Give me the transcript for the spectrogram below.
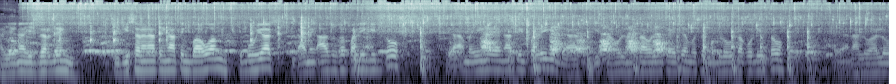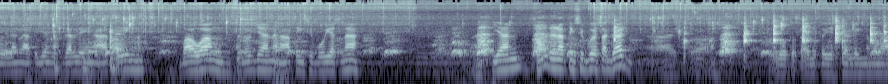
Ayan na, yes darling. Igisa na natin ating bawang, sibuyas. Ang aso sa paligid ko. Kaya maingay ang ating paligid. Ah, sige, tahol lang tahol lang kayo dyan. Basta magluto ko dito. Ayan, halo-halo lang natin yan. Yes darling, ating bawang. Sunod yan, ang ating sibuyas na. At yan, sunod na nating sibuyas agad. Ah, ito, ah, luto tayo nito, yes darling, ng mga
